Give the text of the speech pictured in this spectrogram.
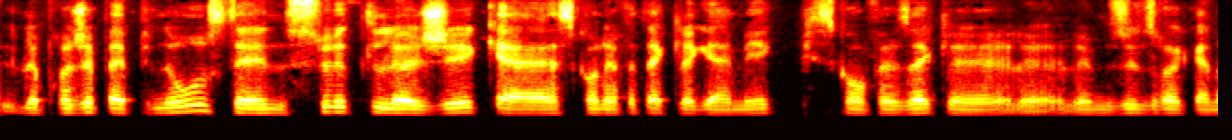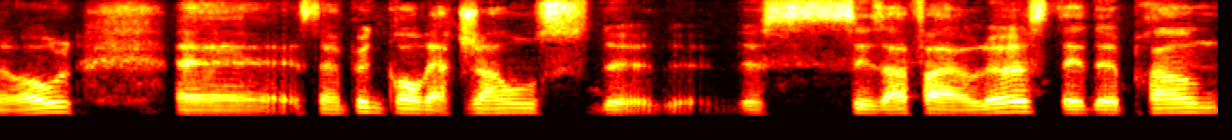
le projet Papineau, c'était une suite logique à ce qu'on a fait avec le GAMIC, puis ce qu'on faisait avec le, le- le musée du rock and roll. Euh, c'était un peu une convergence de, de, de ces affaires-là. C'était de prendre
